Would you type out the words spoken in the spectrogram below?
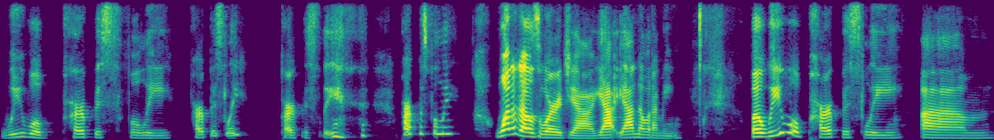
We will purposefully purposely, purposely, purposefully. One of those words, y'all. Y'all, y'all know what I mean. But we will purposely um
